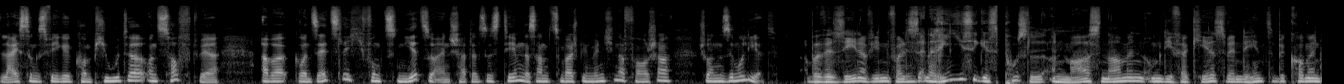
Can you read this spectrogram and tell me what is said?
leistungsfähige Computer und Software. Aber grundsätzlich funktioniert so ein Shuttle-System, das haben zum Beispiel Münchner Forscher schon simuliert. Aber wir sehen auf jeden Fall, es ist ein riesiges Puzzle an Maßnahmen, um die Verkehrswende hinzubekommen.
